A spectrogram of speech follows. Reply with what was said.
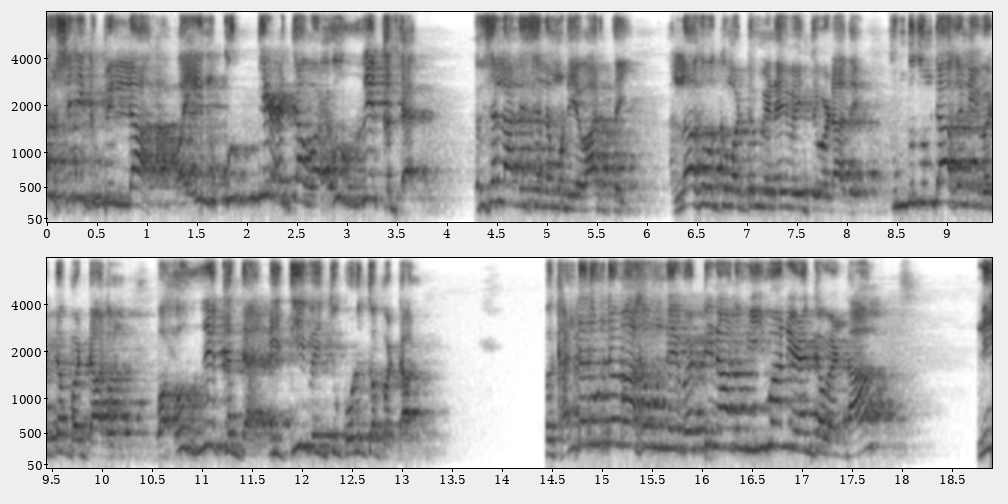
துஷ்ரிக் பில்லா வைன் குத்தி வ ஹுர்ரிக்த. வார்த்தை அல்லாஹுவுக்கு மட்டும் இணை வைத்து விடாது. துண்டு துண்டாக நீ வெட்டப்பட்டாலும் நீ தீ வைத்து கொளுத்தப்பட்டாலும். இப்ப கண்ட துண்டமாக உன்னை வெட்டினாலும் ஈமான் இழக்க வேண்டாம். நீ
